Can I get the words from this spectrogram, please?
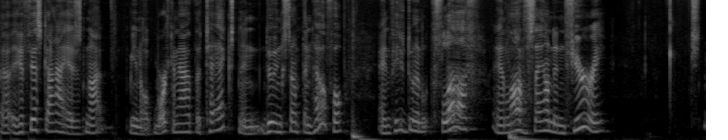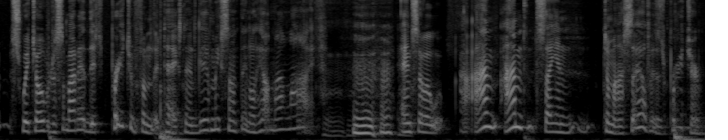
Uh, if this guy is not, you know, working out the text and doing something helpful, and if he's doing fluff and a lot of sound and fury, switch over to somebody that's preaching from the text and give me something that'll help my life. And so I'm I'm saying to myself as a preacher,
